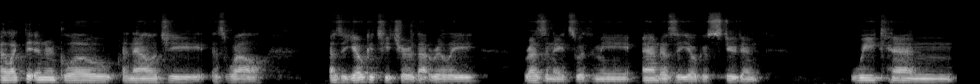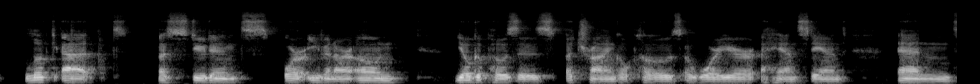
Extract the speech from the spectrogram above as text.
I like the inner glow analogy as well. As a yoga teacher, that really resonates with me. And as a yoga student, we can look at a student's or even our own yoga poses, a triangle pose, a warrior, a handstand, and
